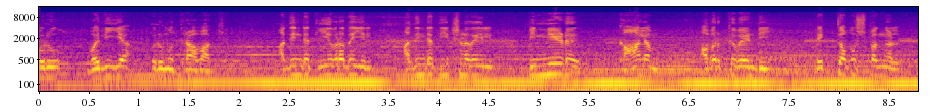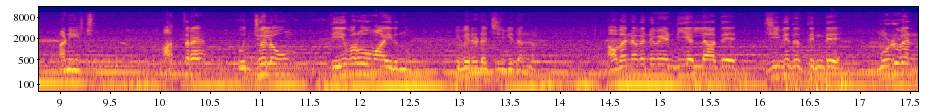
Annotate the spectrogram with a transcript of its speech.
ഒരു വലിയ ഒരു മുദ്രാവാക്യം. അതിന്റെ തീവ്രതയിൽ അതിന്റെ തീക്ഷ്ണതയിൽ പിന്നീട് കാലം അവർക്ക് വേണ്ടി രക്തപുഷ്പങ്ങൾ അണിയിച്ചു. അത്ര ഉജ്ജ്വലവും തീവ്രവുമായിരുന്നു ഇവരുടെ ജീവിതങ്ങൾ. അവനവന് വേണ്ടിയല്ലാതെ ജീവിതത്തിന്റെ മുഴുവൻ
